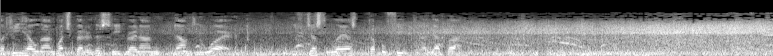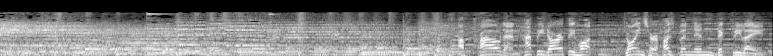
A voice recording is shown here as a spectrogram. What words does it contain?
but he held on much better this heat right on down to the wire. It was just the last couple feet that I got by. a proud and happy Dorothy Haughton joins her husband in victory lane.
